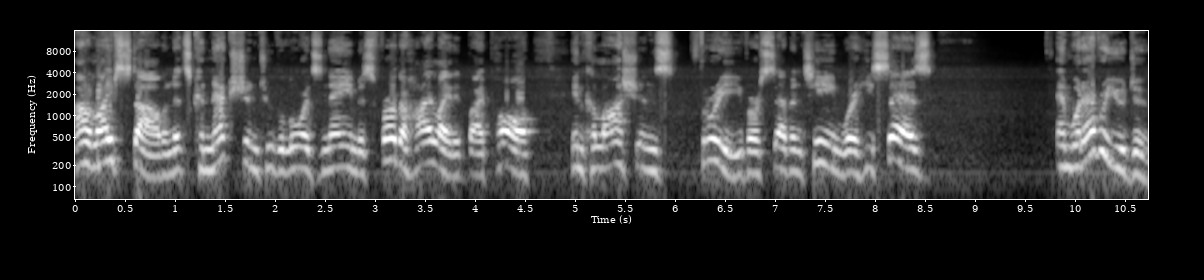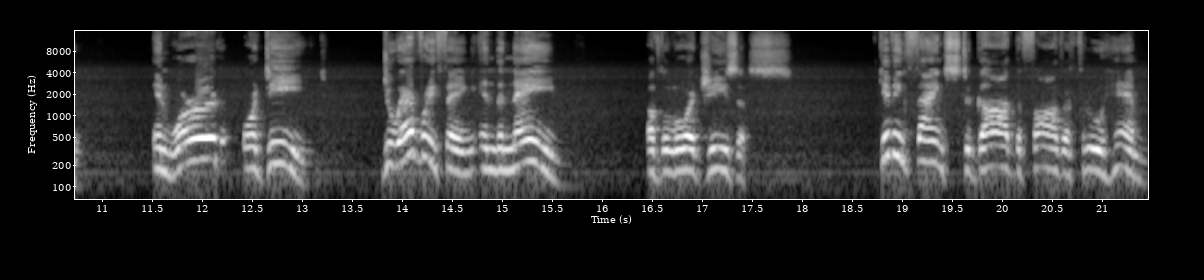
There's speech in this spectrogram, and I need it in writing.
Our lifestyle and its connection to the Lord's name is further highlighted by Paul in Colossians 3, verse 17, where he says, And whatever you do, in word or deed. Do everything in the name of the Lord Jesus, giving thanks to God the Father through him.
